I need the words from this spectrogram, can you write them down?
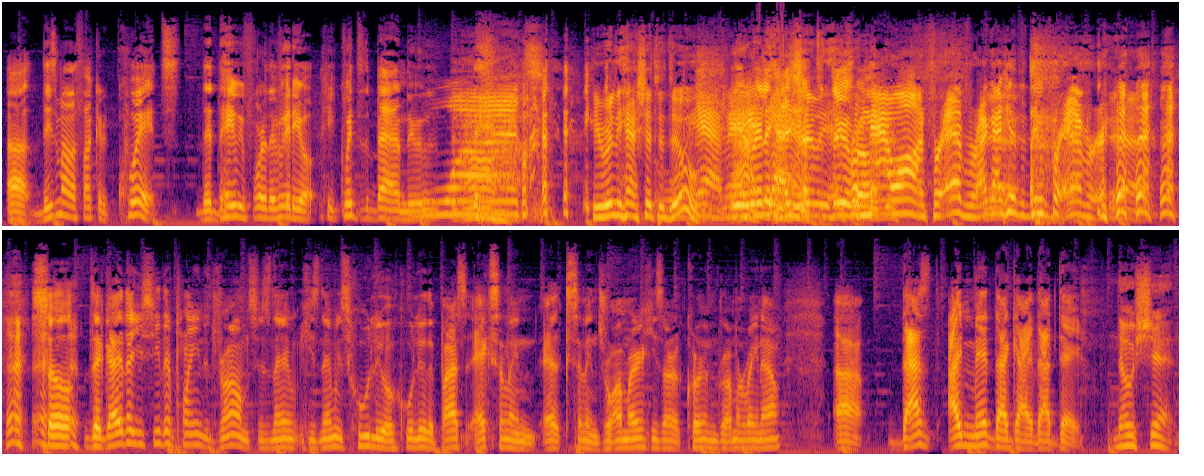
Uh, this motherfucker quits the day before the video. He quits the band, dude. What? he really has shit to do. Yeah, man. He really has shit really to do, From bro. now on, forever. I got shit to do forever. so the guy that you see there playing the drums, his name his name is Julio. Julio De Paz, excellent excellent drummer. He's our current drummer right now. Uh, that's I met that guy that day. no shit.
